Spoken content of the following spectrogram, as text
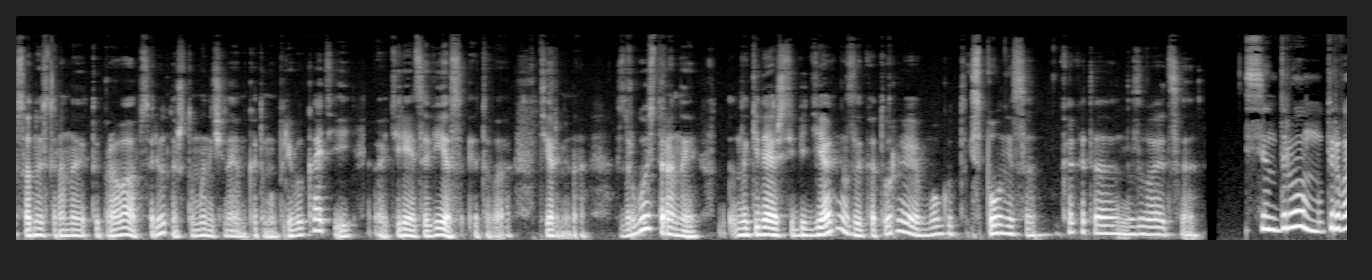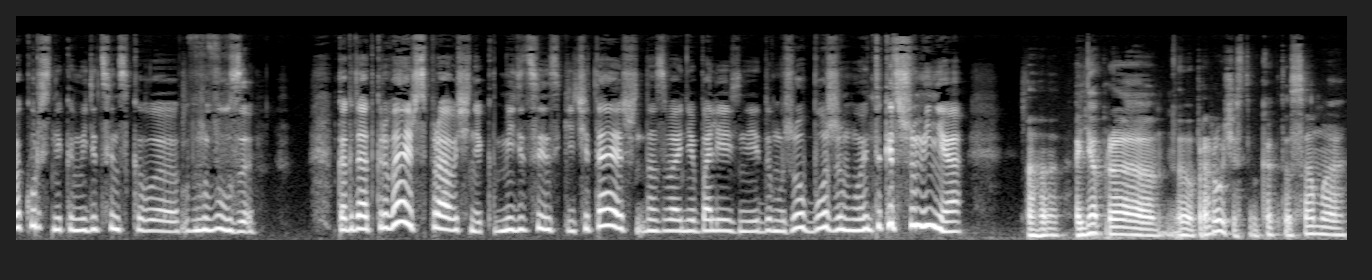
с одной стороны, ты права абсолютно, что мы начинаем к этому привыкать, и э, теряется вес этого термина. С другой стороны, накидаешь себе диагнозы, которые могут исполниться. Как это называется? Синдром первокурсника медицинского вуза. Когда открываешь справочник медицинский, читаешь название болезни и думаешь, о боже мой, так это ж у меня. Ага. А я про э, пророчество как-то само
